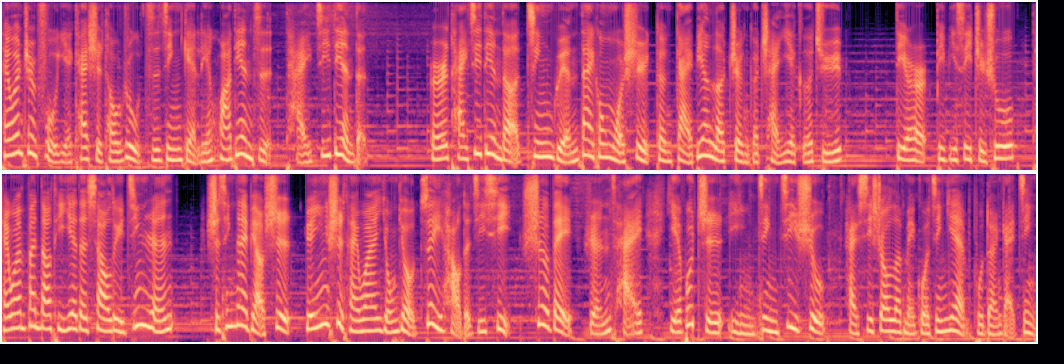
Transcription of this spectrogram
台湾政府也开始投入资金给联华电子、台积电等。而台积电的晶圆代工模式更改变了整个产业格局。第二，BBC 指出，台湾半导体业的效率惊人。史清泰表示，原因是台湾拥有最好的机器设备、人才，也不止引进技术，还吸收了美国经验，不断改进。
